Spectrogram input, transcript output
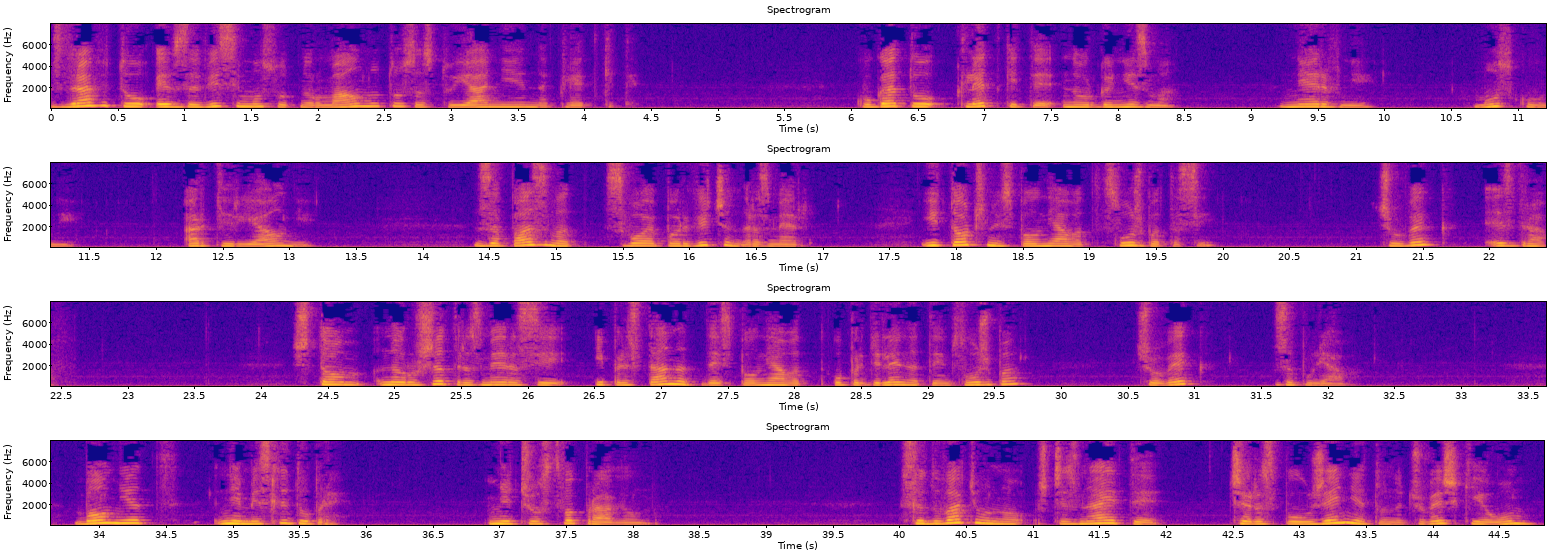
Здравето е в зависимост от нормалното състояние на клетките. Когато клетките на организма нервни, мускулни, артериални запазват своя първичен размер и точно изпълняват службата си, човек е здрав щом нарушат размера си и престанат да изпълняват определената им служба, човек заболява. Болният не мисли добре, не чувства правилно. Следователно ще знаете, че разположението на човешкия ум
